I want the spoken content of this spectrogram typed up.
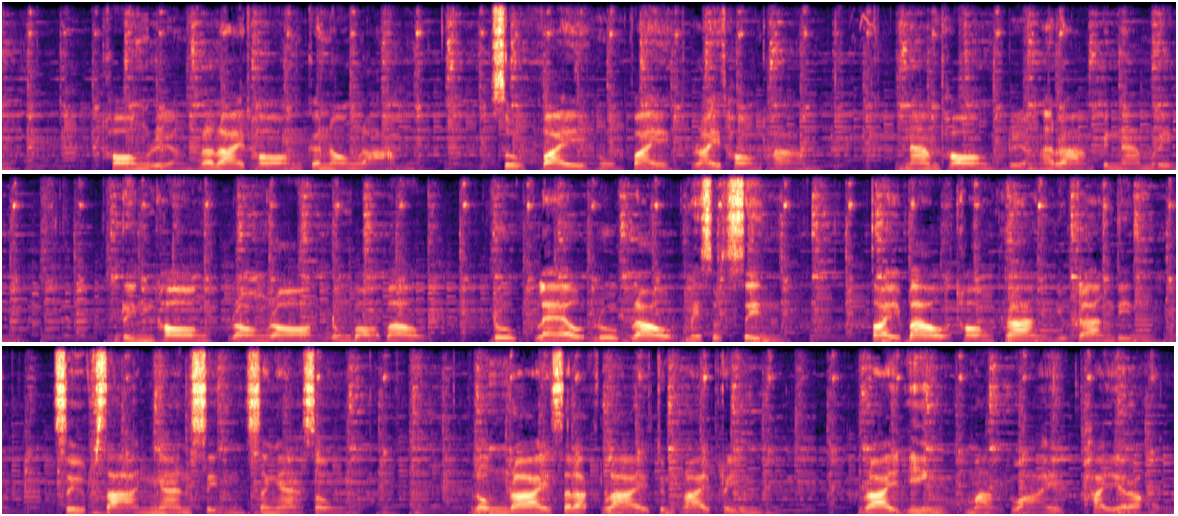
ทองเหลืองละลายทองก็นองหลาม สูบไฟโหมไฟไร้ทองทาม น้ำทองเหลืองอารามเป็นน้ำรินรินทองรองรอลงบ่อเบ้า ลูกแล้วลูกเล่าไม่สุดสิ้น ต่อยเบ้าทองพร่างอยู่กลางดิน สืบสารงานศิลป์สง่าทรง ลงรายสลักลายจนพลายพริ้ง รายอิ่งหมากหวายไพระหง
